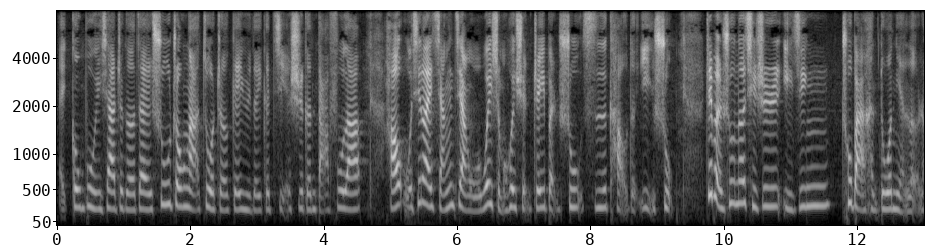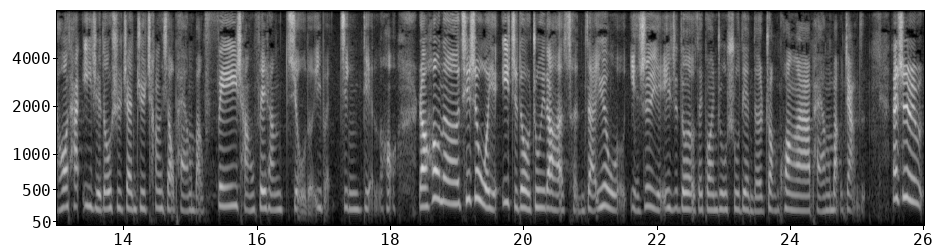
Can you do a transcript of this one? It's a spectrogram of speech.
哎，公布一下这个在书中啊作者给予的一个解释跟答复啦。好，我先来讲讲我为什么会选这一本书《思考的艺术》。这本书呢，其实已经出版很多年了，然后它一直都是占据畅销排行榜非常非常久的一本经典了哈。然后呢，其实我也一直都有注意到它的存在，因为我也是也一直都有在关注书店的状况啊，排行榜这样子，但是。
